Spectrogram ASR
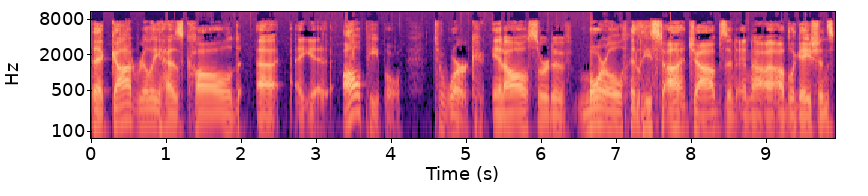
That God really has called uh, all people to work in all sort of moral, at least, uh, jobs and, and uh, obligations,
